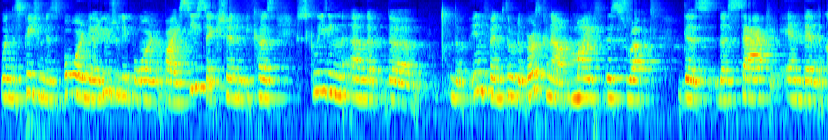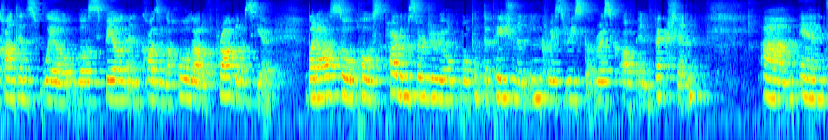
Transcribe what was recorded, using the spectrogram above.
when this patient is born, they're usually born by C-section because squeezing uh, the, the, the infant through the birth canal might disrupt this the sac and then the contents will will spill and causing a whole lot of problems here. But also postpartum surgery will, will put the patient at increased risk risk of infection. Um, and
